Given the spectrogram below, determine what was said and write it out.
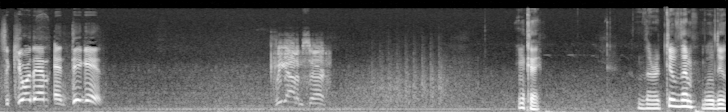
Secure them and dig in. We got him, sir. Okay. There are two of them. Will do.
